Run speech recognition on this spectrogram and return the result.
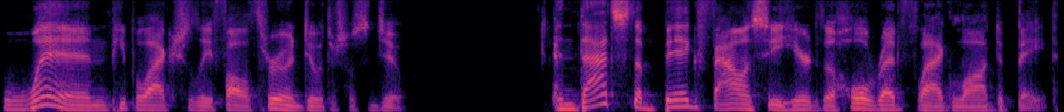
when people actually follow through and do what they're supposed to do. And that's the big fallacy here to the whole red flag law debate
